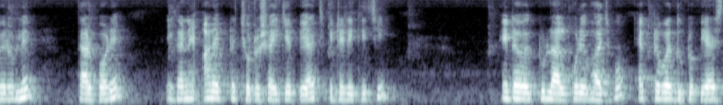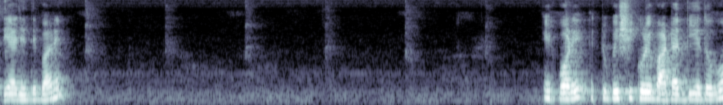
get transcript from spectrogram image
বেরোলে তারপরে এখানে আর একটা ছোটো সাইজের পেঁয়াজ কেটে রেখেছি। এটাও একটু লাল করে ভাজবো। একটা বা দুটো পেঁয়াজ দেওয়া যেতে পারে। এরপরে একটু বেশি করে বাটার দিয়ে দেবো।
